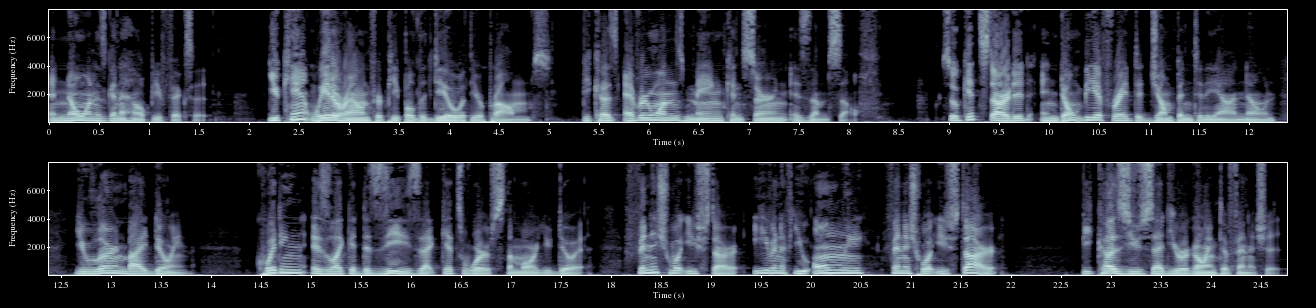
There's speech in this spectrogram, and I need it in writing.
and no one is going to help you fix it. You can't wait around for people to deal with your problems because everyone's main concern is themselves. So get started and don't be afraid to jump into the unknown. You learn by doing. Quitting is like a disease that gets worse the more you do it. Finish what you start, even if you only finish what you start because you said you were going to finish it.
